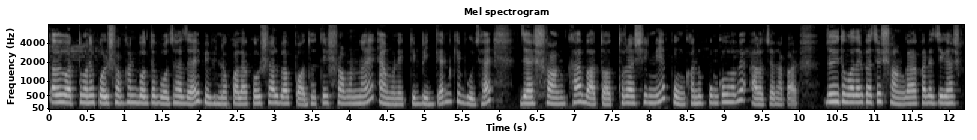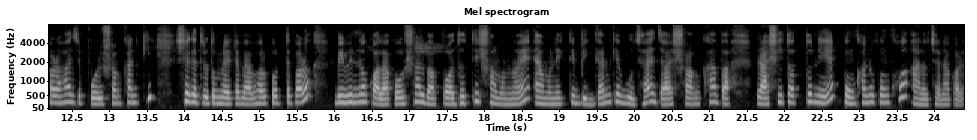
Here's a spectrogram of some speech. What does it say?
তবে বর্তমানে পরিসংখ্যান বলতে বোঝা যায় বিভিন্ন কলাকৌশল বা পদ্ধতির সমন্বয়ে এমন একটি বিজ্ঞানকে বোঝায় যা সংখ্যা বা তথ্য রাশি নিয়ে পুঙ্খানুপুঙ্খভাবে আলোচনা করে। যদি তোমাদের কাছে সংজ্ঞা আকারে জিজ্ঞাসা করা হয় যে পরিসংখ্যান কি, সেক্ষেত্রে তোমরা এটা ব্যবহার করতে পারো। বিভিন্ন কলাকৌশল বা পদ্ধতির সমন্বয়ে এমন একটি বিজ্ঞানকে বোঝায় যা সংখ্যা বা রাশিতত্ত্ব নিয়ে পুঙ্খানুপুঙ্খ আলোচনা করে।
